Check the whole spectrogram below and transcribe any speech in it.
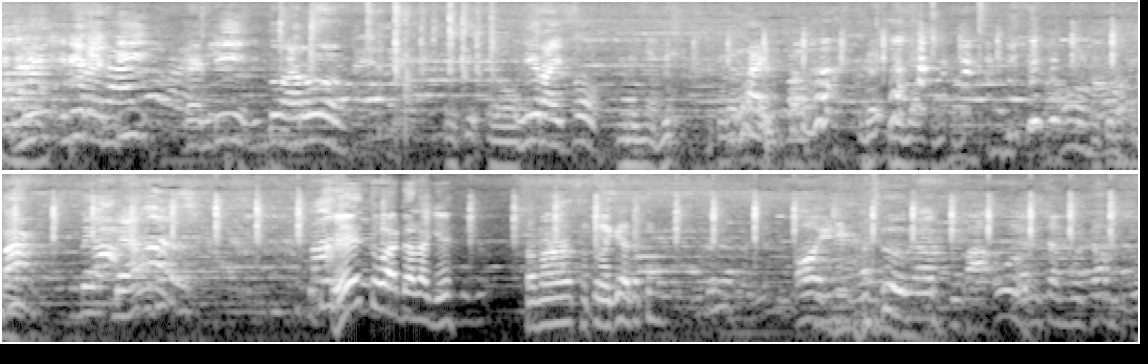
Ini ini Randy, Randy itu Arul. Ini Raifo. Ini habis. Raifo. Bang, be- be- Eh, itu ada lagi. sama satu lagi ada tuh. Oh ini aduh Paul yang campur campur.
